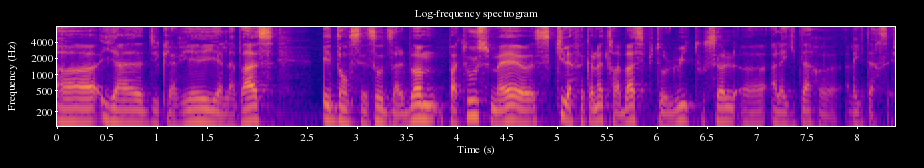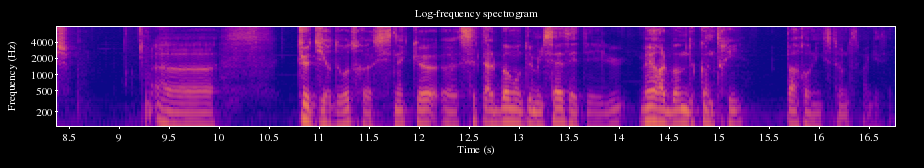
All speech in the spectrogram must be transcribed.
Euh, il y a du clavier, il y a de la basse. Et dans ses autres albums, pas tous, mais euh, ce qu'il a fait connaître base, c'est plutôt lui tout seul euh, à, la guitare, euh, à la guitare sèche. Que dire d'autre, si ce n'est que cet album en 2016 a été élu meilleur album de country par Rolling Stones Magazine.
